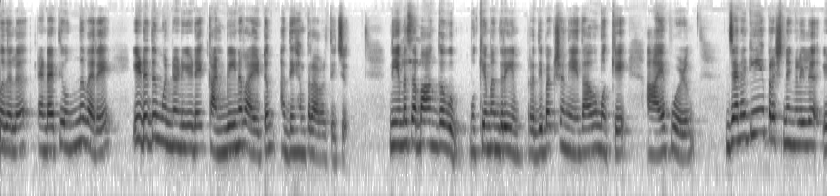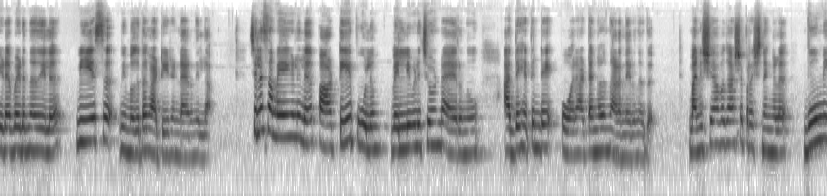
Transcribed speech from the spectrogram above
മുതൽ രണ്ടായിരത്തി ഒന്ന് വരെ ഇടത് മുന്നണിയുടെ കൺവീനറായിട്ടും അദ്ദേഹം പ്രവർത്തിച്ചു. നിയമസഭാംഗവും മുഖ്യമന്ത്രിയും പ്രതിപക്ഷ നേതാവുമൊക്കെ ആയപ്പോഴും ജനകീയ പ്രശ്നങ്ങളിൽ ഇടപെടുന്നതിൽ വി എസ് വിമുഖത കാട്ടിയിട്ടുണ്ടായിരുന്നില്ല. ചില സമയങ്ങളിൽ പാർട്ടിയെ പോലും വെല്ലുവിളിച്ചുകൊണ്ടായിരുന്നു അദ്ദേഹത്തിന്റെ പോരാട്ടങ്ങൾ നടന്നിരുന്നത്. മനുഷ്യാവകാശ പ്രശ്നങ്ങൾ ഭൂമി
